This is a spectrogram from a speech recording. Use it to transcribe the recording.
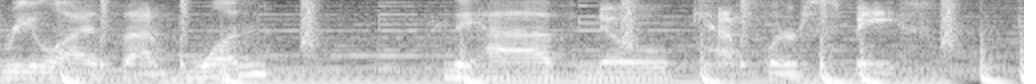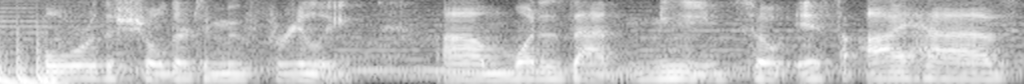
realize that one they have no capsular space for the shoulder to move freely um, what does that mean? So if I have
